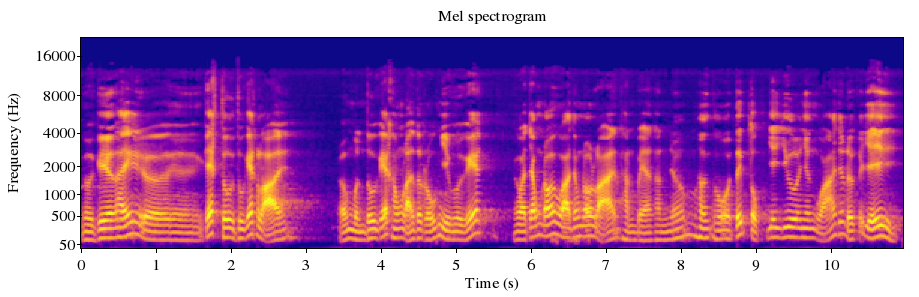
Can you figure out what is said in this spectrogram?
Người kia thấy uh, ghét tôi tôi ghét lại. Rồi mình tôi ghét không lại tôi rủ nhiều người ghét. Và chống đối qua chống đối lại thành bè thành nhóm hơn thua tiếp tục dây dưa nhân quả chứ được cái gì.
